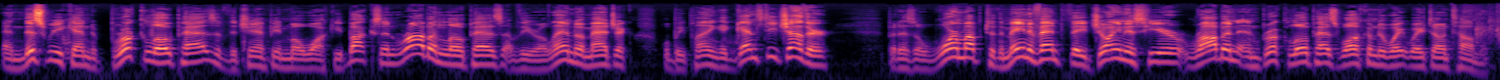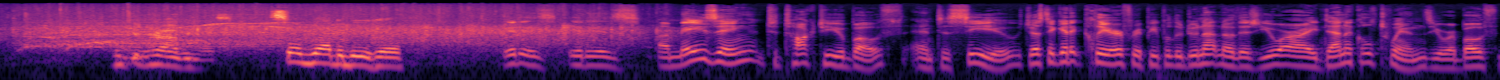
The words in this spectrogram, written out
And this weekend, Brooke Lopez of the champion Milwaukee Bucks and Robin Lopez of the Orlando Magic will be playing against each other. But as a warm up to the main event, they join us here. Robin and Brooke Lopez, welcome to Wait, Wait, Don't Tell Me. Thank you for having us. So glad to be here. It is it is amazing to talk to you both and to see you. Just to get it clear for people who do not know this, you are identical twins. You are both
